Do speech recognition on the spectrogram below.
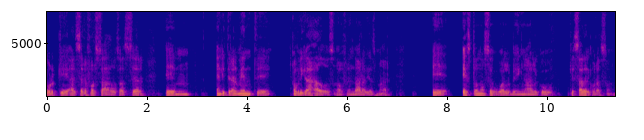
Porque al ser forzados, al ser em, en literalmente obligados a ofrendar, a diezmar, eh, esto no se vuelve en algo que sale del corazón.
